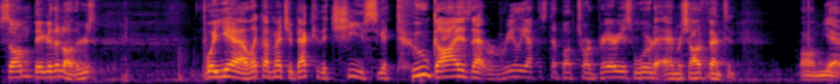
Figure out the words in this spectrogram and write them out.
some bigger than others. But yeah, like I mentioned, back to the Chiefs, you get two guys that really have to step up: Charvarius Ward and Rashad Fenton. Um, yeah,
